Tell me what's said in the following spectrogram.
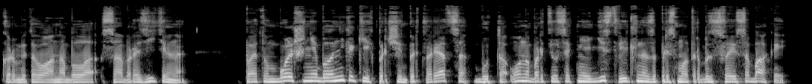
Кроме того, она была сообразительна, поэтому больше не было никаких причин притворяться, будто он обратился к ней действительно за присмотром за своей собакой.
